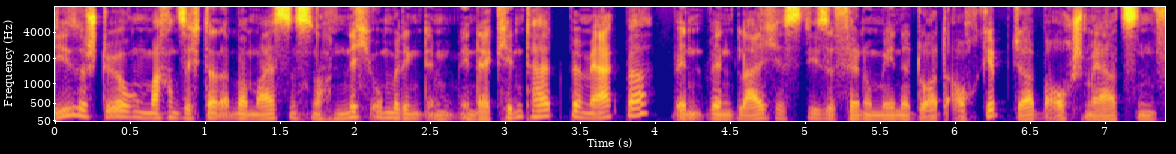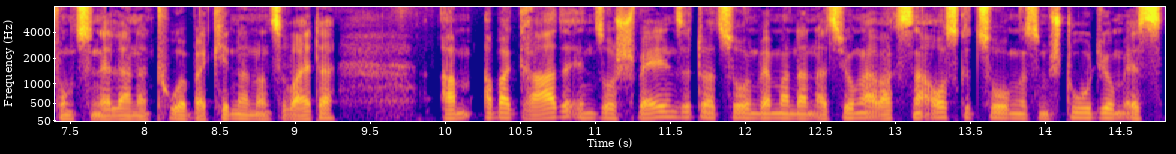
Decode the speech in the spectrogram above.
diese Störungen machen sich dann aber meistens noch nicht unbedingt in, in der Kindheit bemerkbar, wenn, wenngleich es diese Phänomene dort auch gibt, ja, Bauchschmerzen, funktioneller Natur bei Kindern und so weiter. Ähm, aber gerade in so Schwellensituationen, wenn man dann als junger Erwachsener ausgezogen ist, im Studium ist,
